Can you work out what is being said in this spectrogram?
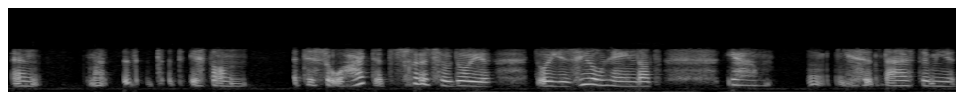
En, maar het, het, is dan... Het is zo hard, het scheurt zo door je, door je ziel heen dat... Ja, je zit naast hem, je,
